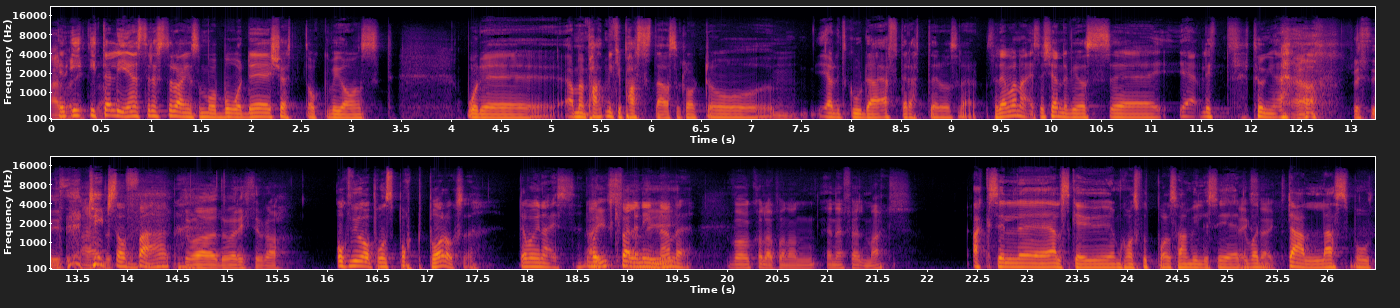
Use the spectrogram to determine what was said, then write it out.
en italiensk restaurang som var både kött och veganskt. Både, ja, men mycket pasta såklart och Mm. jävligt goda efterrätter och sådär. Så det var nice. Så kände vi oss eh, jävligt tunga. Ja, precis. Det, som fan. det, var, det var riktigt bra. Och vi var på en sportbar också. Det var ju nice. Det var Ja, kvällen det. innan vi där. var och kollade på någon NFL-match. Axel eh, älskar ju amerikansk fotboll så han ville se, det var Exakt. Dallas mot...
